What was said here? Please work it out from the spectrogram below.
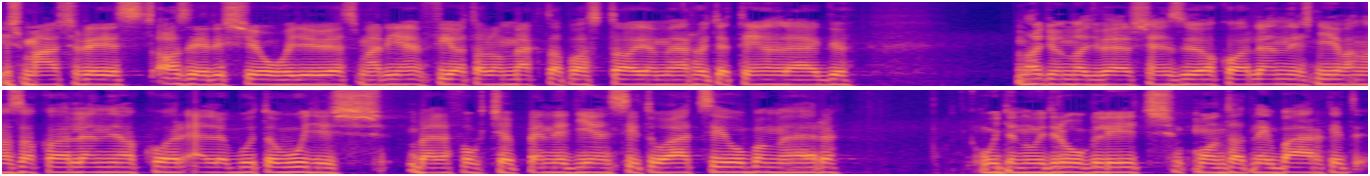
És másrészt azért is jó, hogy ő ezt már ilyen fiatalon megtapasztalja, mert hogyha tényleg nagyon nagy versenyző akar lenni, és nyilván az akar lenni, akkor előbb-utóbb úgy is bele fog csöppenni egy ilyen szituációba, mert ugyanúgy Roglic, mondhatnék bárkit,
